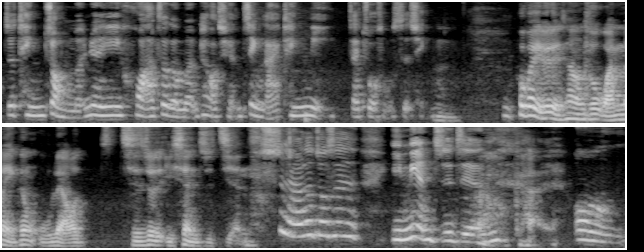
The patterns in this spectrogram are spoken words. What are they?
就听众们愿意花这个门票钱进来听你在做什么事情？嗯。会不会有点像说完美跟无聊，其实就是一线之间？是啊，那就是一念之间。OK，嗯，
